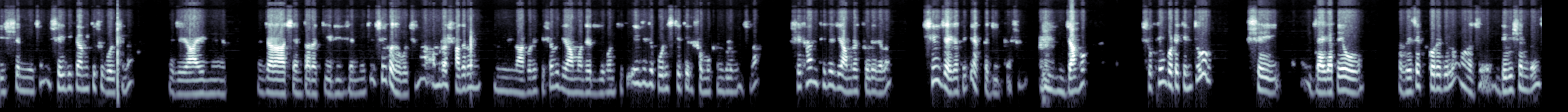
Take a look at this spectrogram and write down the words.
ডিসিশন নিয়েছেন। সেই দিকে আমি কিছু বলছি না। যে আইনের যারা আছেন, তারা কি ডিসিশন নিয়েছে, সেই কথা বলছি না। আমরা সাধারণ নাগরিক হিসাবে যে আমাদের জীবন থেকে এই যে যে পরিস্থিতির সম্মুখীনগুলো হয়েছিলাম, সেখান থেকে যে আমরা চলে গেলাম, সেই জায়গা থেকে একটা জিজ্ঞাসা। যা হোক, সুপ্রিম কোর্টে কিন্তু সেই জায়গাতেও রিজেক্ট করে দিল, যে division bench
